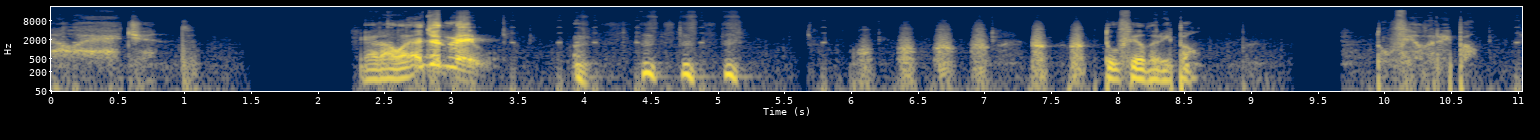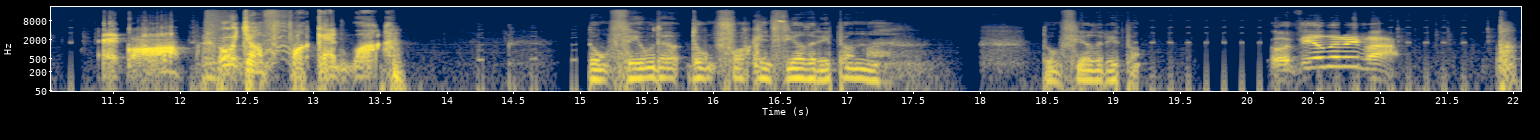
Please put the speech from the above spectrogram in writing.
You're a legend. You're a legend, mate. Don't feel the reaper. Don't feel the reaper. Echo! Oh, you fucking what? Don't feel the, don't fucking feel the reaper, man. Don't feel the reaper. Don't fear the reaper.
